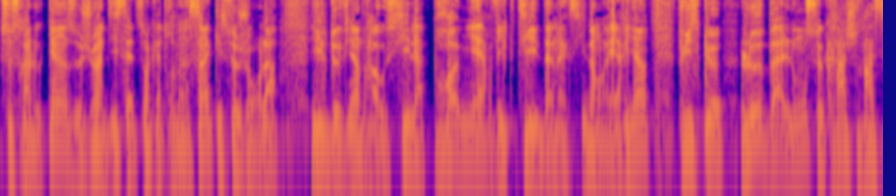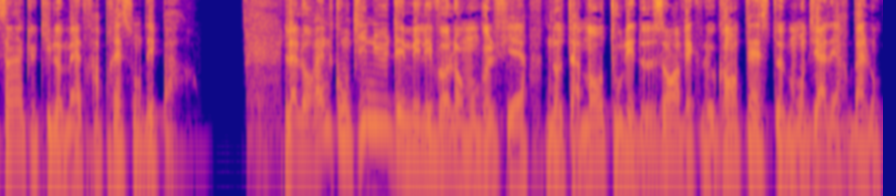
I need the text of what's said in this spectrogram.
Ce sera le 15 juin 1785 et ce jour-là, il deviendra aussi la première victime d'un accident aérien puisque le ballon se crachera 5 kilomètres après son départ. La Lorraine continue d'aimer les vols en montgolfière, notamment tous les deux ans avec le grand test mondial air ballon.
